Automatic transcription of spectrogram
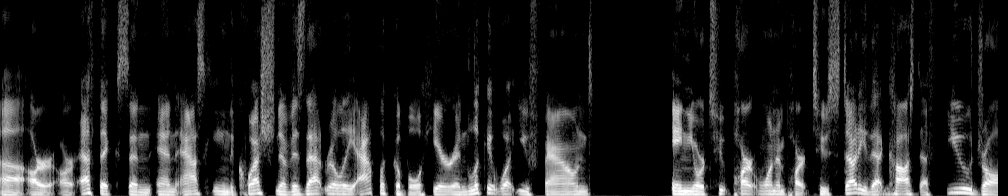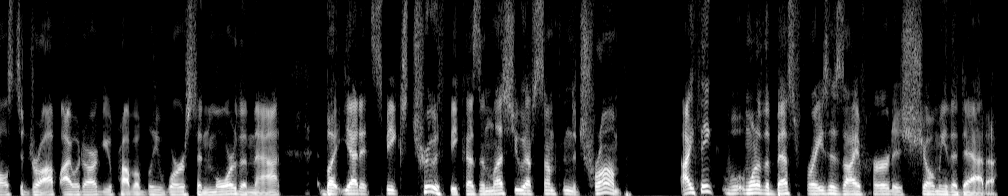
uh, our our ethics and and asking the question of is that really applicable here? And look at what you found in your two part one and part two study that caused a few draws to drop. I would argue probably worse and more than that. But yet it speaks truth because unless you have something to trump, I think one of the best phrases I've heard is "show me the data."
